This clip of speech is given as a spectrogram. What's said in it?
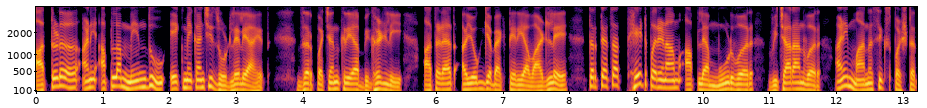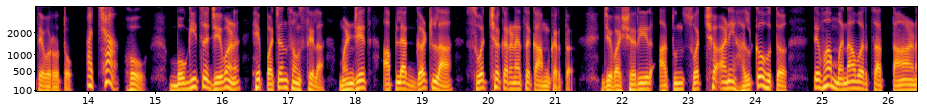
आतडं आणि आपला मेंदू एकमेकांशी जोडलेले आहेत. जर पचनक्रिया बिघडली आतड्यात अयोग्य बॅक्टेरिया वाढले तर त्याचा थेट परिणाम आपल्या मूडवर विचारांवर आणि मानसिक स्पष्टतेवर होतो. अच्छा. हो बोगीचं जेवण हे पचनसंस्थेला म्हणजेच आपल्या गटला स्वच्छ करण्याचं काम करतं. जेव्हा शरीर आतून स्वच्छ आणि हलकं होतं तेव्हा मनावरचा ताण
